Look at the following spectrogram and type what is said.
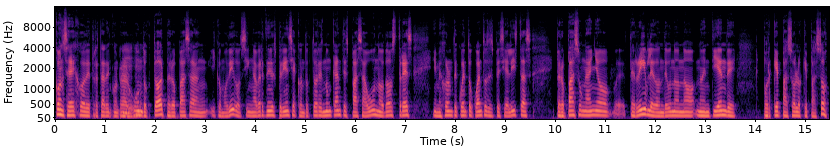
consejo de tratar de encontrar un doctor, pero pasan, y como digo, sin haber tenido experiencia con doctores nunca antes, pasa uno, dos, tres, y mejor no te cuento cuántos especialistas, pero pasa un año terrible donde uno no, no entiende por qué pasó lo que pasó.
